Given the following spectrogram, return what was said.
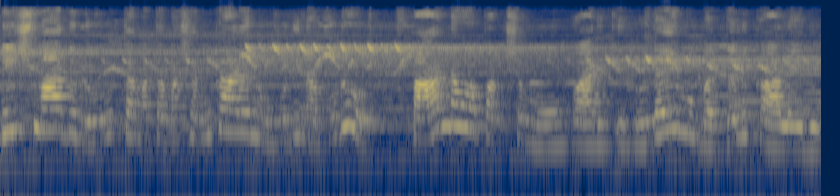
భీష్మాదులు తమ తమ శంఖాలను ఊదినప్పుడు పాండవ పక్షము వారికి హృదయము బద్దలు కాలేదు.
